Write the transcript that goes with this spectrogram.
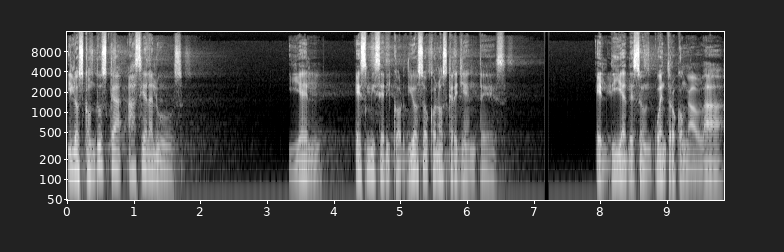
y los conduzca hacia la luz. Y él es misericordioso con los creyentes. El día de su encuentro con Allah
